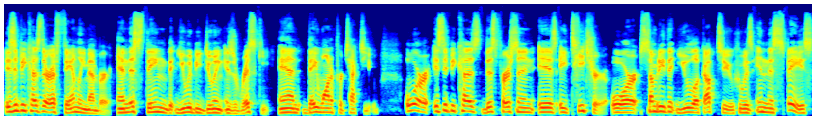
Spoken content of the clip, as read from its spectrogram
Is it because they're a family member and this thing that you would be doing is risky and they want to protect you? Or is it because this person is a teacher or somebody that you look up to who is in this space,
